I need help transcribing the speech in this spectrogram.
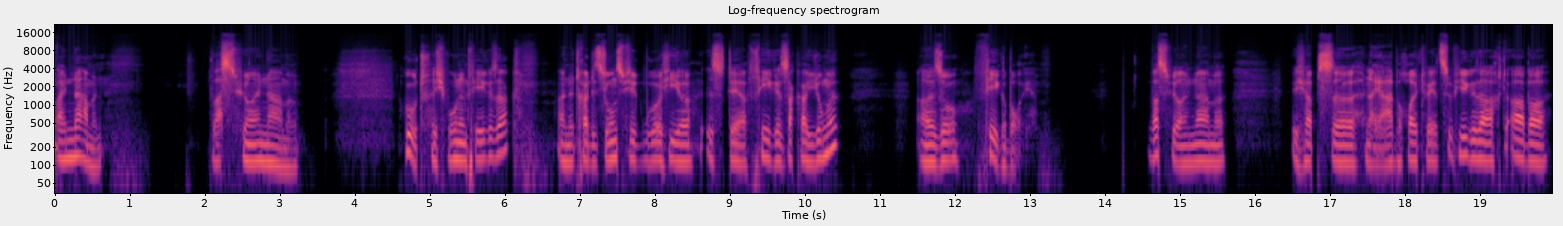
ein Namen. Was für ein Name. Gut, ich wohne in Fegesack. Eine Traditionsfigur hier ist der Fegesacker Junge, also Fegeboy. Was für ein Name. Ich hab's, äh, naja, bereut wäre jetzt zu viel gesagt, aber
